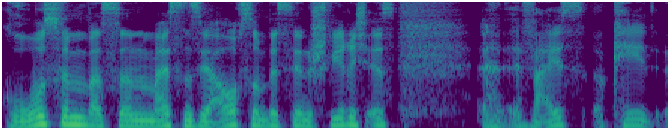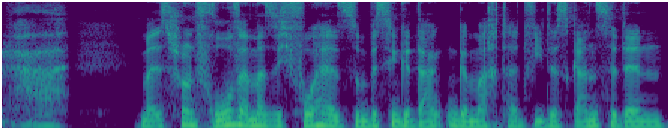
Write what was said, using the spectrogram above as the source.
Großem, was dann meistens ja auch so ein bisschen schwierig ist, äh, weiß, okay, man ist schon froh, wenn man sich vorher so ein bisschen Gedanken gemacht hat, wie das Ganze denn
